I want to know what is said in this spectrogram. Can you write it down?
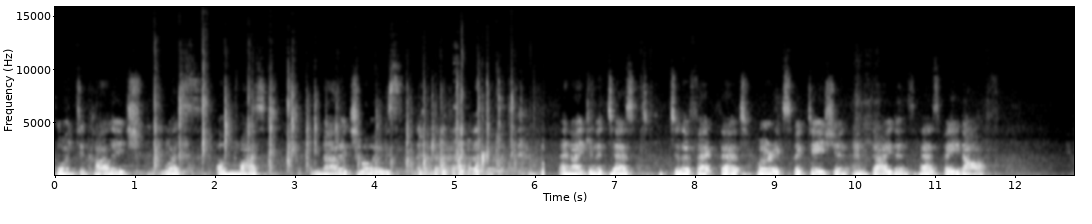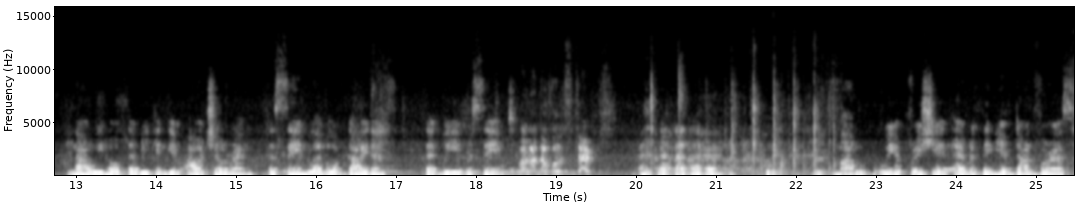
Going to college was a must, not a choice. and I can attest to the fact that her expectation and guidance has paid off. Now we hope that we can give our children the same level of guidance that we received. Follow the full. Mom, we appreciate everything you've done for us.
